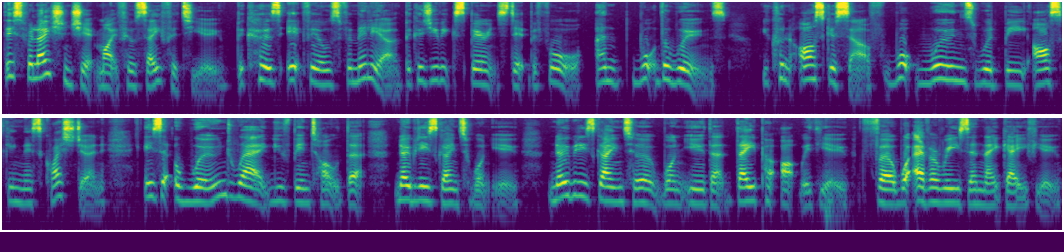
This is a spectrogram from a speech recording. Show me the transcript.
This relationship might feel safer to you because it feels familiar, because you've experienced it before. And what are the wounds? You can ask yourself what wounds would be asking this question. Is it a wound where you've been told that nobody's going to want you? Nobody's going to want you that they put up with you for whatever reason they gave you.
